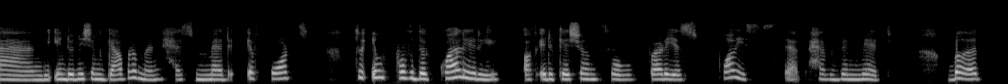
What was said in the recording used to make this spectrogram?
and the Indonesian government has made efforts to improve the quality of education through various policies that have been made. But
